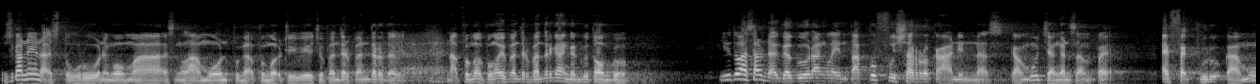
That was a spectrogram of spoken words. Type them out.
Terus kan enak seturu neng oma ngelamun bengak-bengok dewi coba banter-banter tapi nak bengok-bengok banter-banter kan ganggu tonggo. Itu asal tidak ganggu orang lain. Takut fusar anin nas. Kamu jangan sampai efek buruk kamu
